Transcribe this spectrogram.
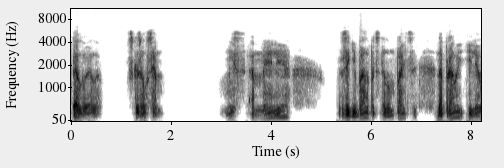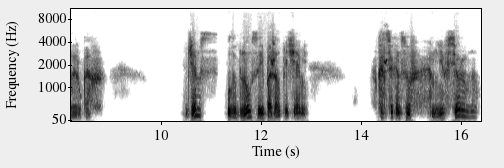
Элуэла», — сказал Сэм. Мисс Амелия загибала под столом пальцы на правой и левой руках. Джемс улыбнулся и пожал плечами. «В конце концов, мне все равно.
